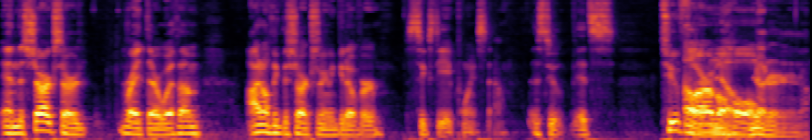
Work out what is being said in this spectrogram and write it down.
and the Sharks are right there with them. I don't think the Sharks are going to get over 68 points now. It's too, it's too oh, far of no. a hole. No, no, no, no.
